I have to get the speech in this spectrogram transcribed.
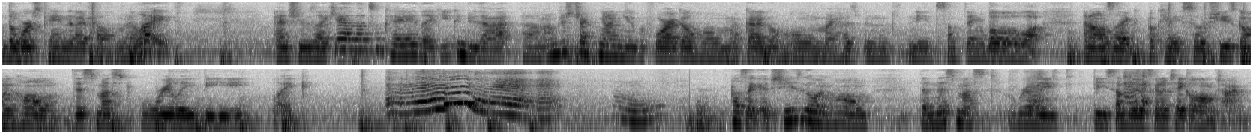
the worst pain that I've felt in my life and she was like yeah that's okay like you can do that um, I'm just checking on you before I go home I've got to go home my husband needs something blah blah blah blah and I was like okay so if she's going home this must really be like I was like, if she's going home, then this must really be something that's going to take a long time.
